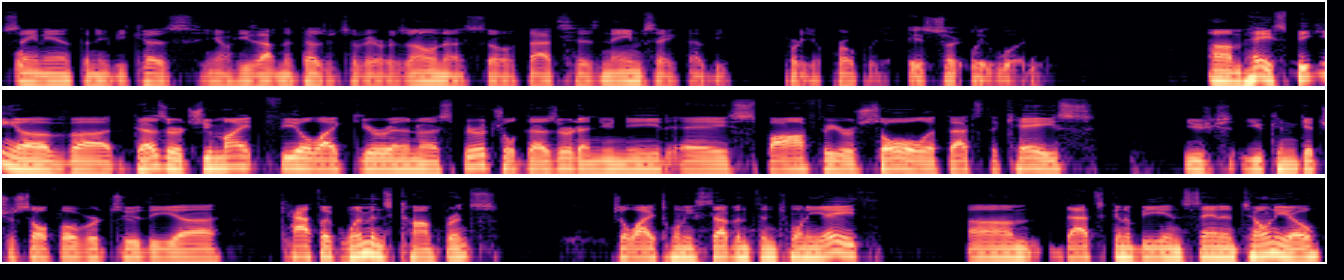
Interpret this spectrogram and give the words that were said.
Saint Anthony, because you know he's out in the deserts of Arizona. So if that's his namesake, that'd be pretty appropriate. It certainly would. Um, hey, speaking of uh, deserts, you might feel like you're in a spiritual desert and you need a spa for your soul. If that's the case, you you can get yourself over to the uh, Catholic Women's Conference, July 27th and 28th. Um, that's going to be in San Antonio.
